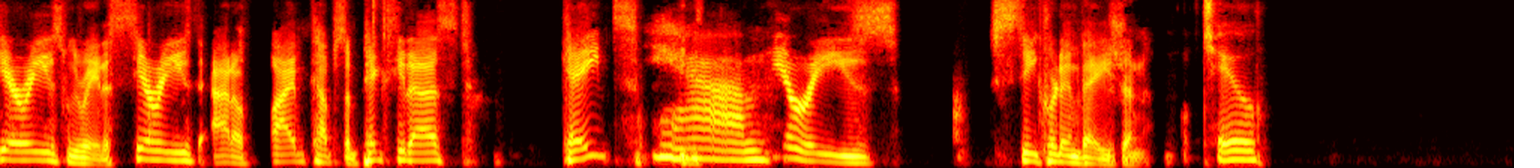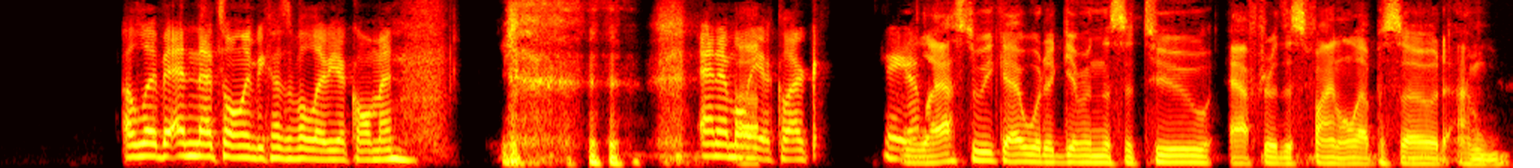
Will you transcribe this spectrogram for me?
series, we rate a series out of five cups of pixie dust. Kate, yeah, series Secret Invasion. two. Olivia, and that's only because of Olivia Colman and Emilia uh, Clarke. There you go. last week I would have given this a two. After this final episode, I'm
